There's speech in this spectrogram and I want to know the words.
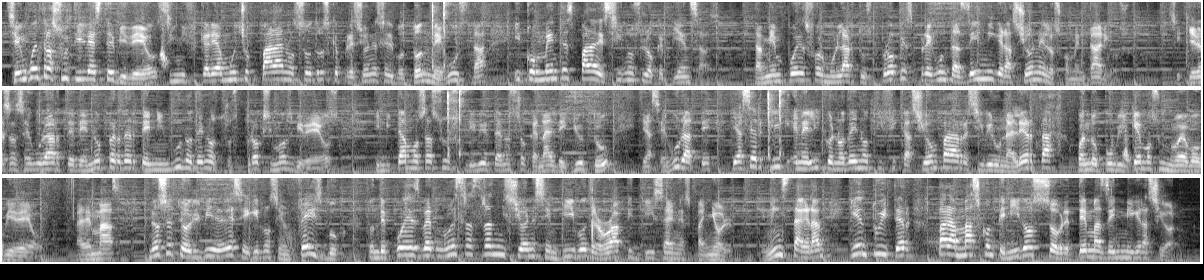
Si encuentras útil este video, significaría mucho para nosotros que presiones el botón me gusta y comentes para decirnos lo que piensas. También puedes formular tus propias preguntas de inmigración en los comentarios. Si quieres asegurarte de no perderte ninguno de nuestros próximos videos, te invitamos a suscribirte a nuestro canal de YouTube y asegúrate de hacer clic en el icono de notificación para recibir una alerta cuando publiquemos un nuevo video. Además, no se te olvide de seguirnos en Facebook, donde puedes ver nuestras transmisiones en vivo de Rapid Visa en español, en Instagram y en Twitter para más contenidos sobre temas de inmigración.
